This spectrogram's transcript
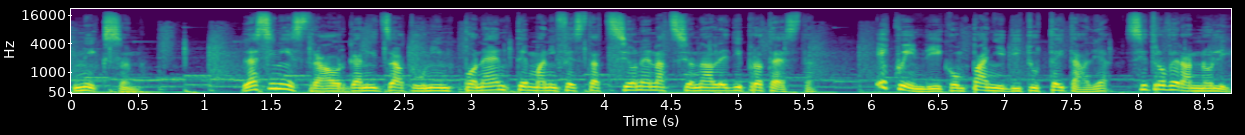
Nixon la sinistra ha organizzato un'imponente manifestazione nazionale di protesta e quindi i compagni di tutta Italia si troveranno lì.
